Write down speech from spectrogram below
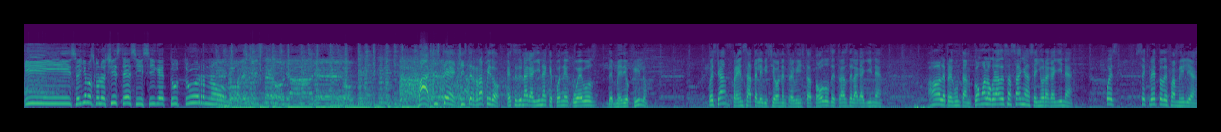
Y seguimos con los chistes y sigue tu turno. Va, chiste, chiste rápido. Este es de una gallina que pone huevos de medio kilo. Pues ya, prensa, televisión, entrevista, todos detrás de la gallina. Ah, le preguntan, ¿cómo ha logrado esa hazaña, señora gallina? Pues, secreto de familia.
